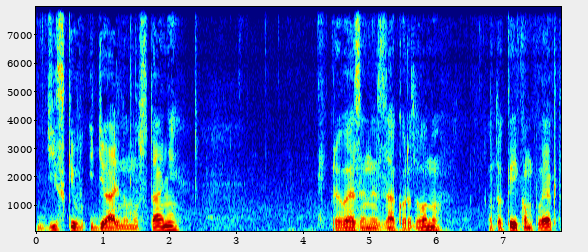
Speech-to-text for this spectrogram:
Диски в ідеальному стані. Привезені з-за кордону. Отакий комплект.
